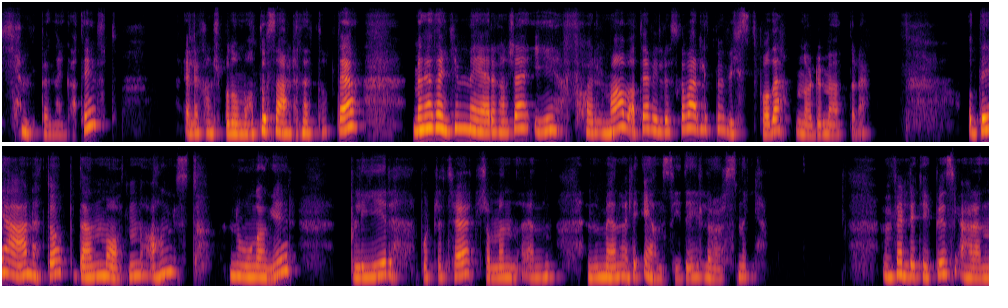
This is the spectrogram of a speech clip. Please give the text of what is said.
kjempenegativt. Eller kanskje på noen måte så er det nettopp det. Men jeg tenker mer kanskje i form av at jeg vil du skal være litt bevisst på det når du møter det. Og det er nettopp den måten angst noen ganger blir portrettert som en, en, en, med en veldig ensidig løsning. Veldig typisk er en,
